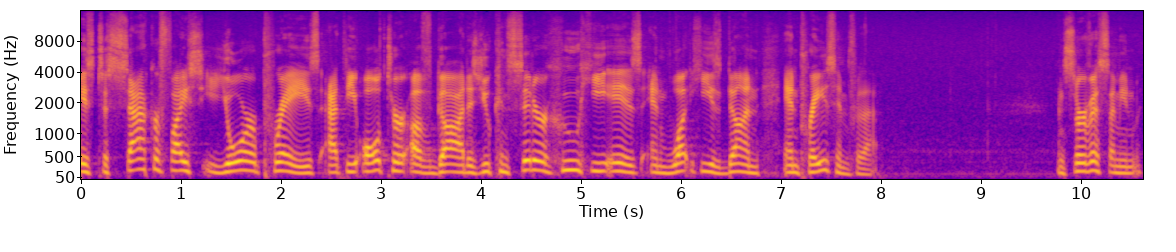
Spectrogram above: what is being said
is to sacrifice your praise at the altar of God as you consider who He is and what He's done and praise Him for that. And service, I mean,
